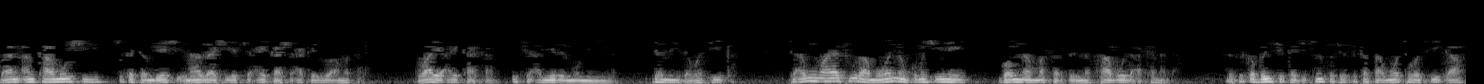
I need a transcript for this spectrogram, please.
Bayan an kamo shi suka tambaye shi ina za shi ya ce aika shi aka yi zuwa masar. Waye aika ka? Yace amirul mu'minin da me? Da wasiƙa. Ta amma ya tura mu wannan kuma shine gwamnan masar din na sabo da aka nada. Da suka bincika jikinsa sai suka samu wata wasiƙa.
